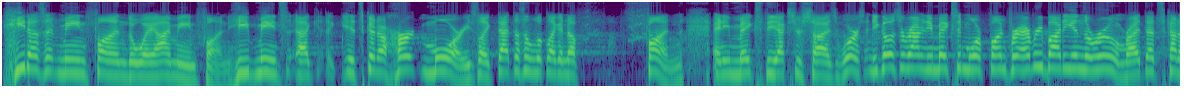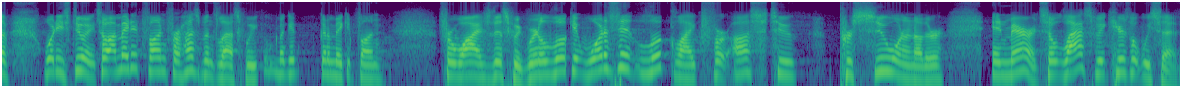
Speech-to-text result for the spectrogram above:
he doesn't mean fun the way I mean fun. He means uh, it's going to hurt more. He's like, that doesn't look like enough fun and he makes the exercise worse. And he goes around and he makes it more fun for everybody in the room, right? That's kind of what he's doing. So I made it fun for husbands last week. I'm going to make it fun for wives this week. We're going to look at what does it look like for us to pursue one another in marriage. So last week, here's what we said.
